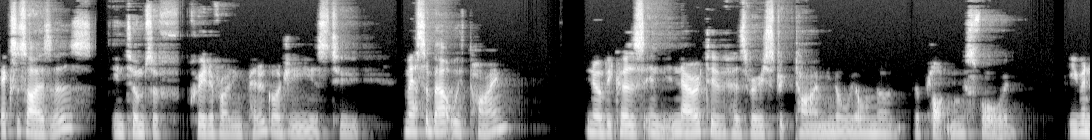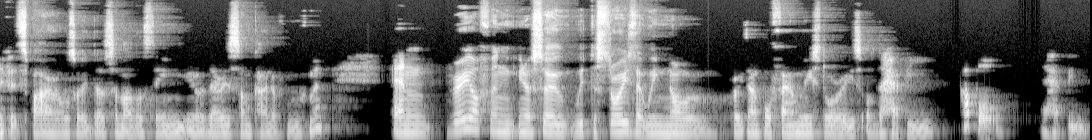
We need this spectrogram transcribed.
exercises in terms of creative writing pedagogy is to mess about with time. You know, because in narrative has very strict time. You know, we all know the plot moves forward even if it spirals or it does some other thing, you know, there is some kind of movement. And very often, you know, so with the stories that we know, for example, family stories of the happy couple, the happy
